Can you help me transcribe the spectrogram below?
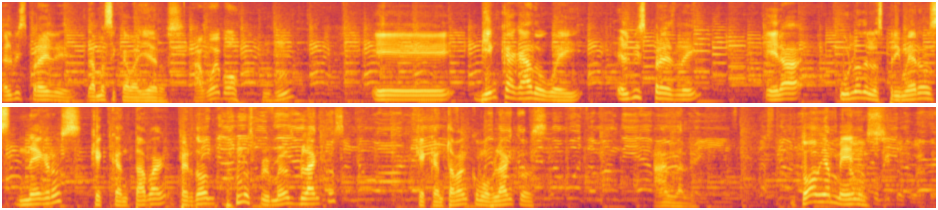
Elvis Presley, damas y caballeros. A huevo. Eh, bien cagado, güey. Elvis Presley era uno de los primeros negros que cantaban, perdón, uno de los primeros blancos que cantaban como blancos. Ándale. Todavía menos, Un poquito fuerte.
